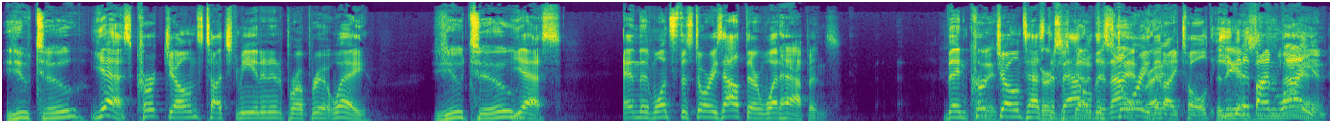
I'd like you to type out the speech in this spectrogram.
You too. Yes, Kirk Jones touched me in an inappropriate way. You too. Yes. And then once the story's out there, what happens? Then Kirk mean, Jones has Kirk's to battle the deny it, story right? that I told, Then even if I'm lying. it.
